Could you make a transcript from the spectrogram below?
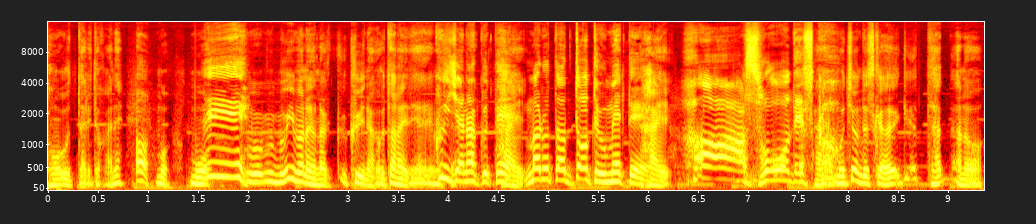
本打ったりとかね。もうもうえー、もう今のような杭なんか打たないでやります。杭じゃなくて、はい、丸太ドって埋めて、はあそうですか、はい、もちろんですからあの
